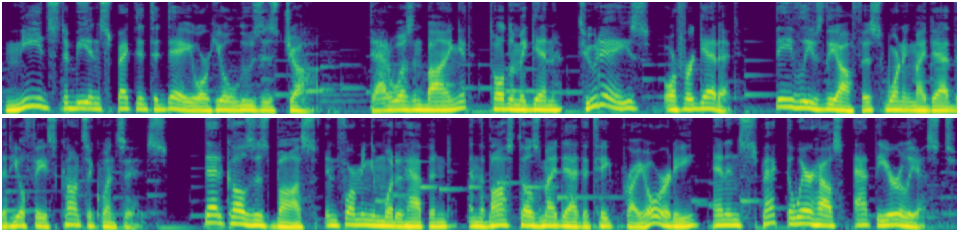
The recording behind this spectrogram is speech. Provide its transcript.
needs to be inspected today or he'll lose his job. Dad wasn't buying it, told him again, two days or forget it. Dave leaves the office, warning my dad that he'll face consequences. Dad calls his boss, informing him what had happened, and the boss tells my dad to take priority and inspect the warehouse at the earliest.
